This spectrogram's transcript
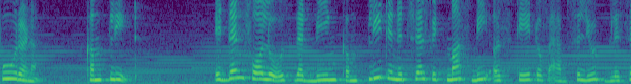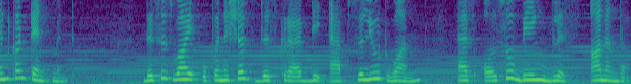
Purna, complete. It then follows that being complete in itself, it must be a state of absolute bliss and contentment. This is why Upanishads describe the Absolute One as also being bliss, Ananda.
